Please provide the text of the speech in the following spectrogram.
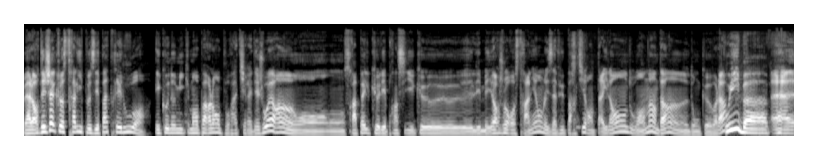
Mais alors déjà que l'Australie pesait pas très lourd économiquement parlant pour attirer des joueurs, hein, on, se rappelle que les, que les meilleurs joueurs australiens, on les a vus partir en Thaïlande ou en Inde. Hein, donc euh, voilà. Oui, bah. Euh,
